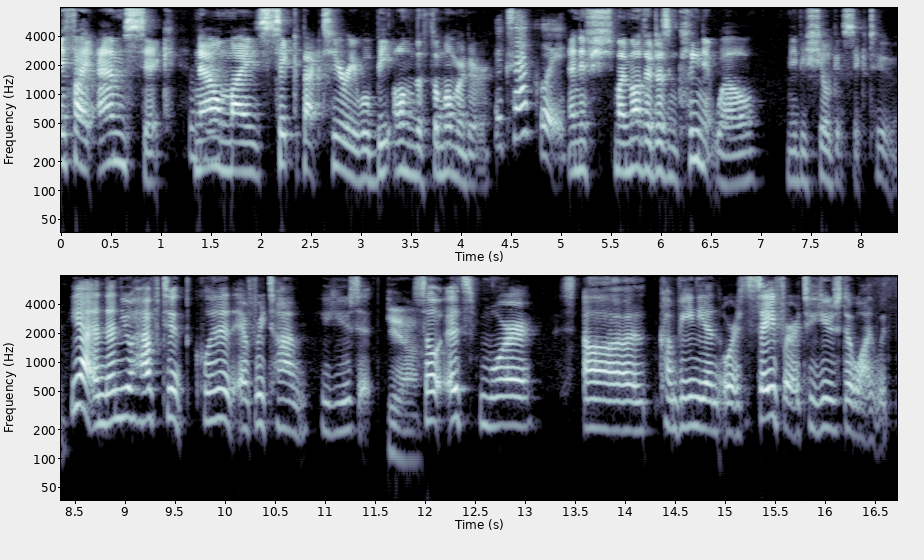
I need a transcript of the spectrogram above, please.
If I am sick, Mm-hmm. now my sick bacteria will be on the thermometer. Exactly. And if sh- my mother doesn't clean it well, maybe she'll get sick too. Yeah, and then you have to clean it every time you use it. Yeah. So it's more uh, convenient or safer to use the one with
